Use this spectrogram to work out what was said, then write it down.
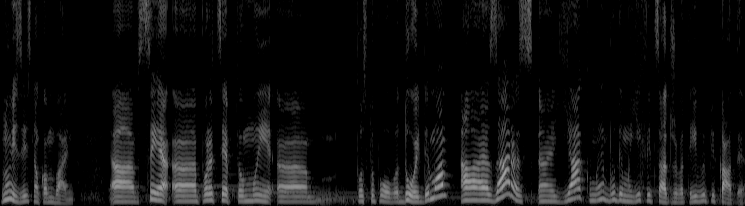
Ну і, звісно, комбайн. Все по рецепту ми поступово дойдемо. А зараз е, як ми будемо їх відсаджувати і випікати?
